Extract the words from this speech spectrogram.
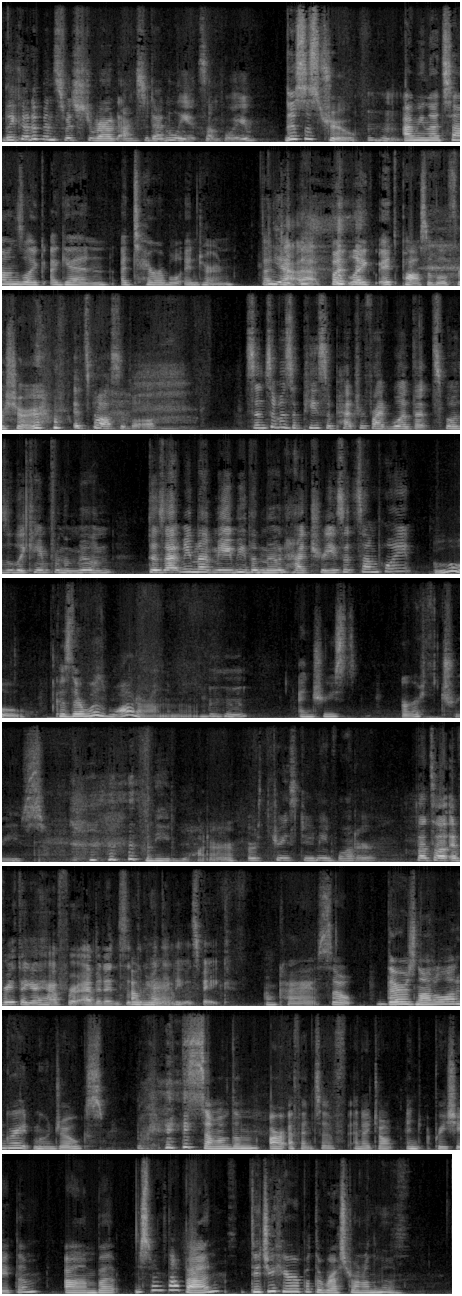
They could have been switched around accidentally at some point. This is true. Mhm. I mean, that sounds like again a terrible intern that Yeah. did that, but like it's possible for sure. It's possible. Since it was a piece of petrified wood that supposedly came from the moon, does that mean that maybe the moon had trees at some point? Ooh, because there was water on the moon, Mm-hmm. and trees, earth trees, need water. Earth trees do need water. That's all, everything I have for evidence that the moon Okay. landing was fake. Okay, so there's not a lot of great moon jokes. Okay. Some of them are offensive, and I don't in- appreciate them. Um, but this one's not bad. Did you hear about the restaurant on the moon?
